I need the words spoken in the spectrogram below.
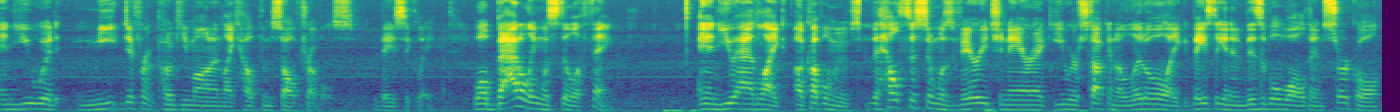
and you would meet different Pokemon and like help them solve troubles, basically. Well, battling was still a thing and you had like a couple moves. The health system was very generic. You were stuck in a little, like, basically an invisible walled in circle.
